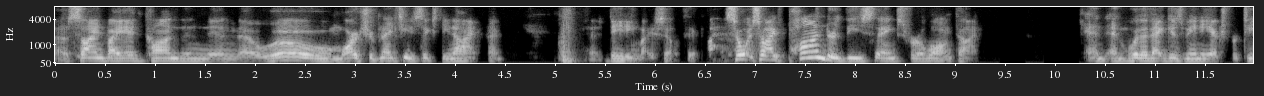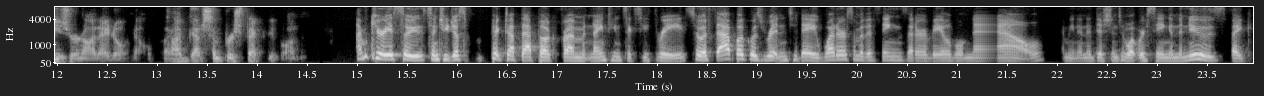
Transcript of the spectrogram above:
uh, signed by Ed Condon in, uh, whoa, March of 1969. I'm uh, dating myself. So, so I've pondered these things for a long time. And, and whether that gives me any expertise or not, I don't know, but I've got some perspective on it. I'm curious. So, since you just picked up that book from 1963, so if that book was written today, what are some of the things that are available now? I mean, in addition to what we're seeing in the news, like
